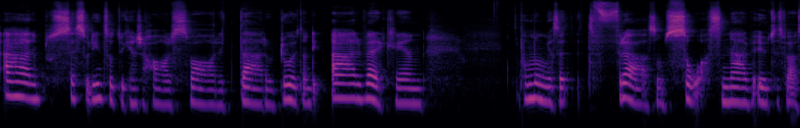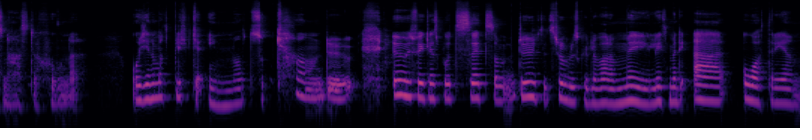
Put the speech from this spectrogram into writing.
är en process och det är inte så att du kanske har svaret där och då utan det är verkligen på många sätt ett frö som sås när vi utsätts för sådana här situationer. Och genom att blicka inåt så kan du utvecklas på ett sätt som du inte trodde skulle vara möjligt. Men det är återigen,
